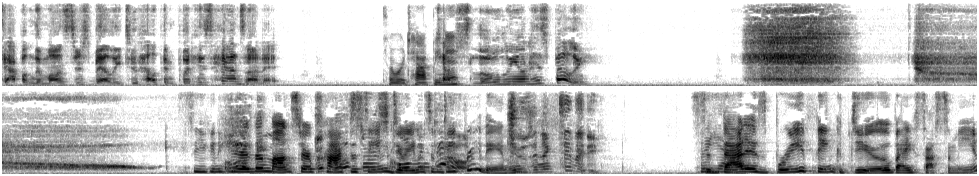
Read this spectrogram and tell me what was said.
Tap on the monster's belly to help him put his hands on it. So we're tapping Tap it. slowly on his belly. So you can hear the monster The practicing monster doing calming some deep breathing. Choose an activity. So yeah. that is Breathe, Think, Do by Sesame.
